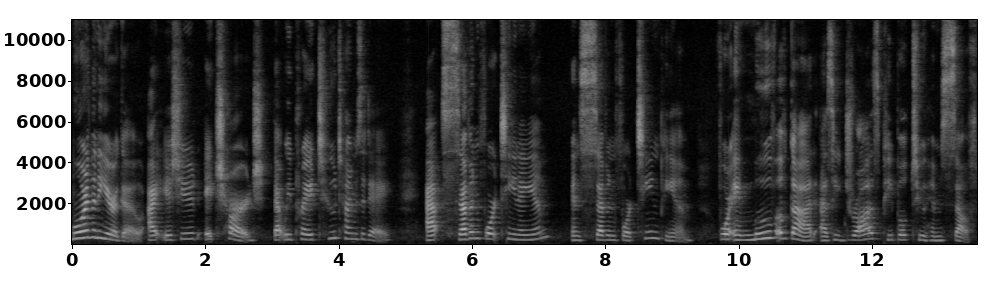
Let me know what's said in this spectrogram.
More than a year ago, I issued a charge that we pray two times a day at 7:14 a.m. and 7:14 p.m. for a move of God as he draws people to himself.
